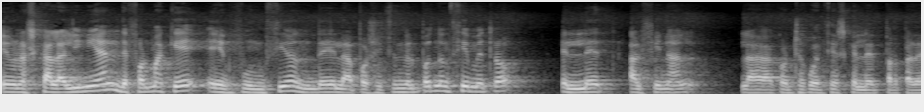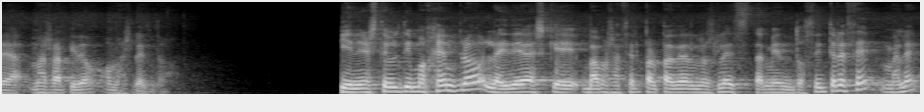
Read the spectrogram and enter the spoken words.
en una escala lineal, de forma que en función de la posición del potenciómetro, el LED al final, la consecuencia es que el LED parpadea más rápido o más lento. Y en este último ejemplo, la idea es que vamos a hacer parpadear los LEDs también 12 y 13, ¿vale?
